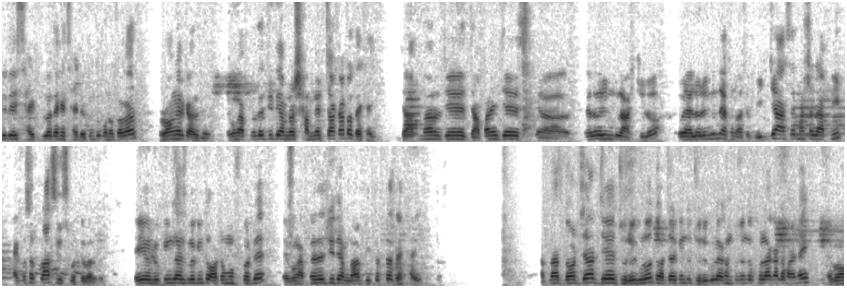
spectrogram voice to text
যদি এই সাইডগুলো দেখে সাইডে কিন্তু কোনো প্রকার রঙের কাজ নেই। এবং আপনাদের যদি আমরা সামনের চাকাটা দেখাই, যে আপনার যে জাপানি যে অ্যালোরিংগুলো আসছিল, ওই অ্যালোরিং কিন্তু এখন আছে। বিট যা আছে মাসাল্লাহ আপনি এক বছর প্লাস ইউজ করতে পারবেন। এই লুকিং গ্লাসগুলো কিন্তু অটো মুভ করবে। এবং আপনাদের যদি আমরা ভিতরটা দেখাই আপনার দরজার যে ঝুড়িগুলো, দরজার কিন্তু ঝুড়িগুলো এখন পর্যন্ত খোলা কাটা হয় নাই এবং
